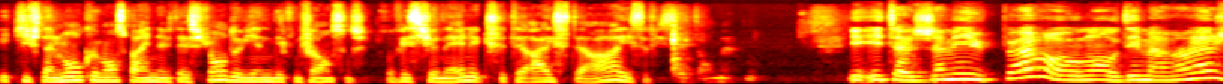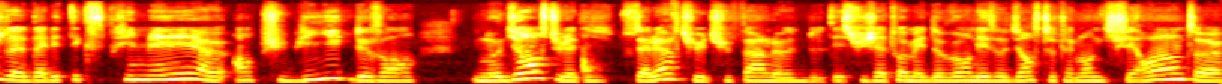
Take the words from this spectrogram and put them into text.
et qui finalement commencent par une invitation, deviennent des conférences ensuite professionnelles, etc., etc. Et ça fait sept ans maintenant. Et tu n'as jamais eu peur, au moins au démarrage, d'aller t'exprimer euh, en public devant une audience, tu l'as dit tout à l'heure, tu, tu, parles de tes sujets à toi, mais devant des audiences totalement différentes, euh,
